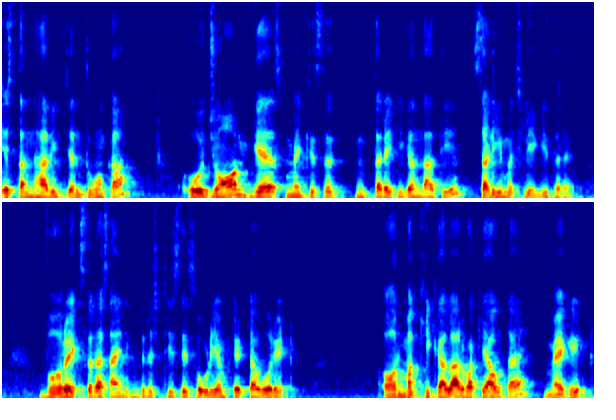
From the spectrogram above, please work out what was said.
स्तनधारी जंतुओं का। ओजोन गैस में किस तरह की गंध आती है? सड़ी मछली की तरह। वोरेक्स रासायनिक दृष्टि से सोडियम टेट्रावोरेट। और मक्खी का लार्वा क्या होता है? मैगिट।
